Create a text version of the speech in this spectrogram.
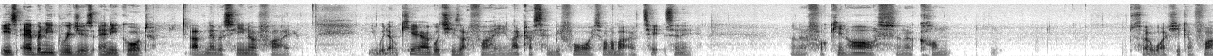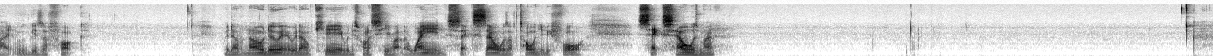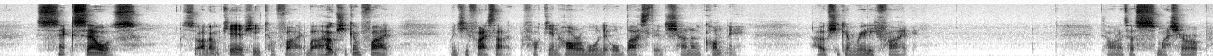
Is Ebanie Bridges any good? I've never seen her fight. We don't care how good she's at fighting. Like I said before, it's all about her tits, isn't it? And her fucking arse and her cunt. So what if she can fight? Who gives a fuck? We don't know, do we? We don't care. We just want to see her at the weigh-in. Sex sells, I've told you before. Sex sells, man. Sex sells. So I don't care if she can fight, but I hope she can fight when she fights that fucking horrible little bastard, Shannon Courtenay. I hope she can really fight. I wanted to smash her up.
